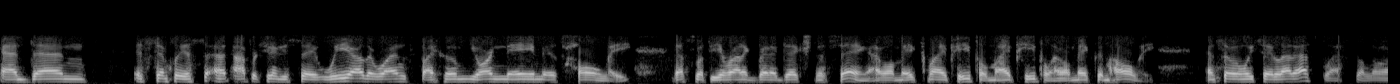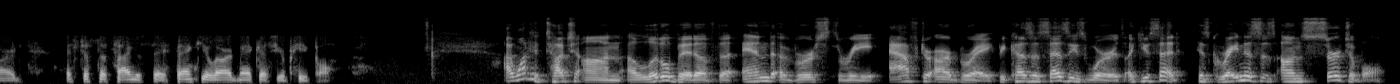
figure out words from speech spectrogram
and then it's simply a, an opportunity to say, We are the ones by whom your name is holy. That's what the Aaronic benediction is saying. I will make my people my people, I will make them holy. And so when we say, Let us bless the Lord, it's just a time to say, Thank you, Lord, make us your people. I want to touch on a little bit of the end of verse 3 after our break because it says these words, like you said, his greatness is unsearchable,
